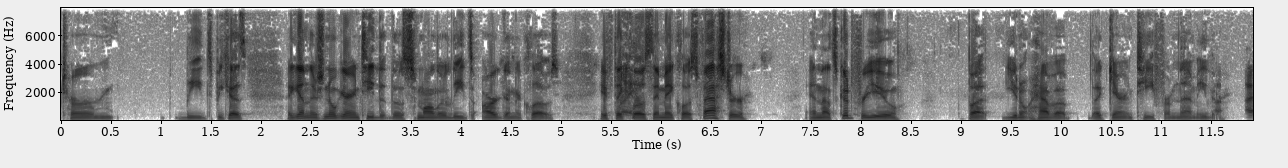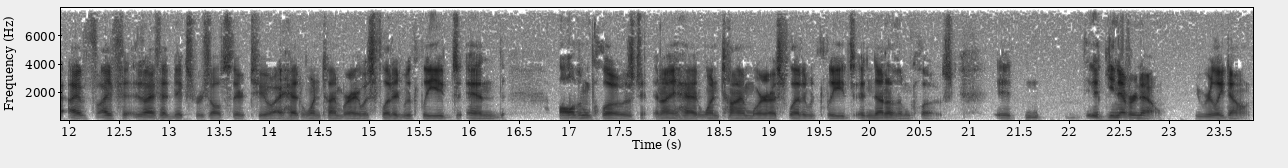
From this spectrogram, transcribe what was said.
term leads because again there's no guarantee that those smaller leads are going to close if they Right. close they may close faster and that's good for you but you don't have a, a guarantee from them either I, I've I've I've had mixed results there too. I had one time where I was flooded with leads and all of them closed, and I had one time where I was flooded with leads and none of them closed. It, it you never know. You really don't.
